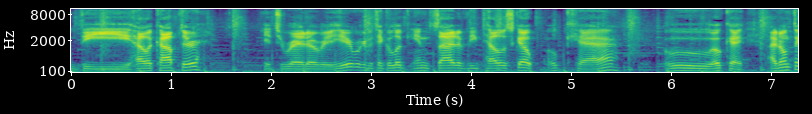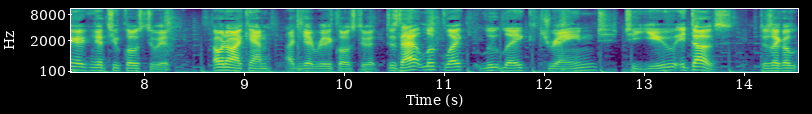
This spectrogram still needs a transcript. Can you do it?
The helicopter it's right over here. We're gonna take a look inside of the telescope. Okay. Ooh, okay. I don't think I can get too close to it. Oh no, I can. I can get really close to it. Does that look like Loot Lake drained to you? It does. There's like a...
